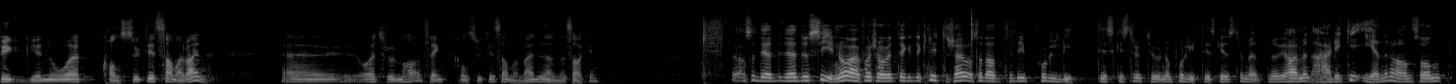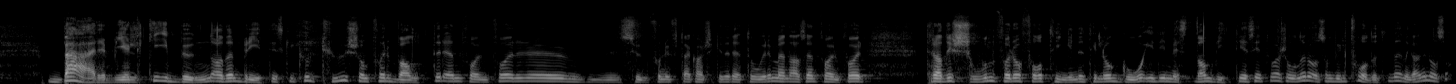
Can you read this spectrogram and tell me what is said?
bygge noe konstruktivt samarbeid. Eh, og jeg tror de har trengt konstruktivt samarbeid i denne saken. Altså det, det, du sier nå, er for så vidt, det, det knytter seg også til de politiske strukturene og politiske instrumentene vi har. Men er det ikke en eller annen sånn bærebjelke i bunnen av den britiske kultur som forvalter en form for uh, Sunn fornuft er kanskje ikke det rette ordet, men altså en form for tradisjon for å få tingene til å gå i de mest vanvittige situasjoner, og som vil få det til denne gangen også?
